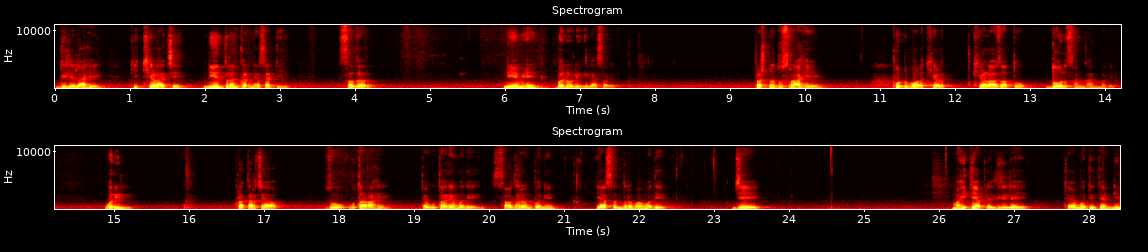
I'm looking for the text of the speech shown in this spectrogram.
दिलेला आहे की खेळाचे नियंत्रण करण्यासाठी सदर नियम हे बनवले गेले असावेत. प्रश्न दुसरा आहे फुटबॉल खेळ खेळला जातो दोन संघांमध्ये. वरील प्रकारच्या जो उतार आहे त्या उतार्यामध्ये साधारणपणे या संदर्भामध्ये जे माहिती आपल्याला दिलेली आहे. त्यामध्ये त्यांनी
